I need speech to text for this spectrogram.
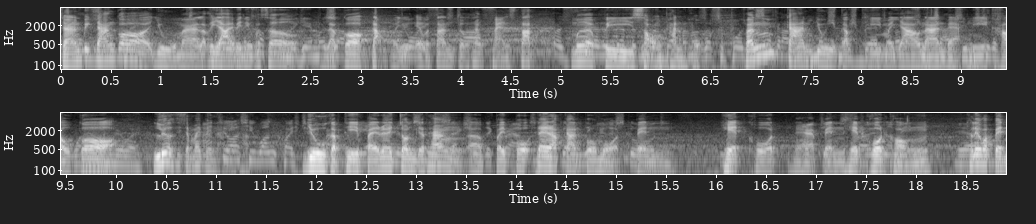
จากนั้นบิ๊กดังก็อยู่มาแล้วก็ย้ายไปนิวคาสเซิลแล้วก็กลับมาอยู่เอเวอร์ตันจนกระทั่งแขวนสตัด เมื่อปี 2006 เพราะฉะนั้นการอยู่กับทีมมายาวนานแบบนี้เขาก็เลือกที่จะไม่ไปไหนครับอยู่กับทีมไปเรื่อยจนกระทั่งไปโปได้รับการโปรโมทเป็นเฮดโค้ดนะฮะเป็นเฮดโค้ดของเขาเรียกว่าเป็น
